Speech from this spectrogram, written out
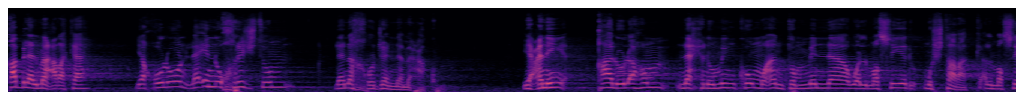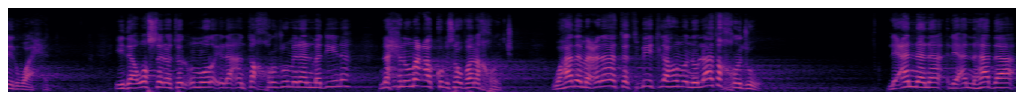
قبل المعركة يقولون لئن أخرجتم لنخرجن معكم. يعني قالوا لهم نحن منكم وأنتم منا والمصير مشترك المصير واحد. إذا وصلت الأمور إلى أن تخرجوا من المدينة نحن معكم سوف نخرج. وهذا معناه تثبيت لهم أنه لا تخرجوا. لأننا لأن هذا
